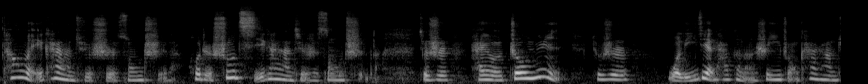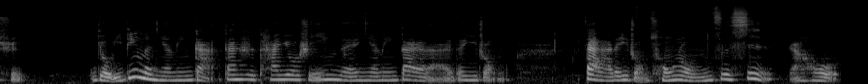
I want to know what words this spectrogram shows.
汤唯看上去是松弛的，或者舒淇看上去是松弛的，就是还有周韵，就是我理解她可能是一种看上去有一定的年龄感，但是她又是因为年龄带来的一种。带来的一种从容自信，然后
